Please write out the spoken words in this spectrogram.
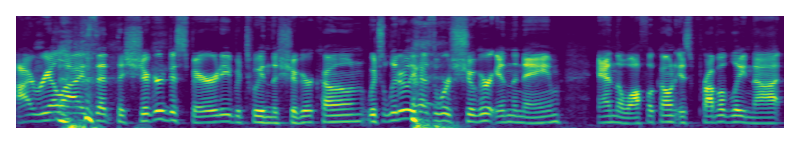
I realize that the sugar disparity between the sugar cone, which literally has the word sugar in the name, and the waffle cone is probably not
